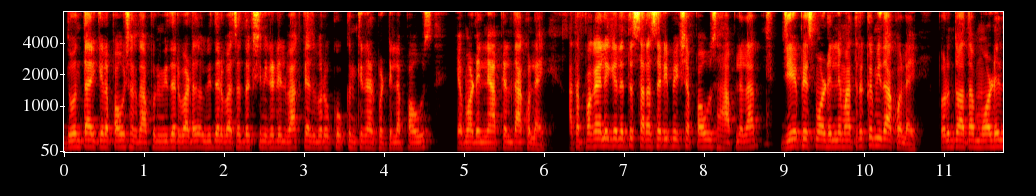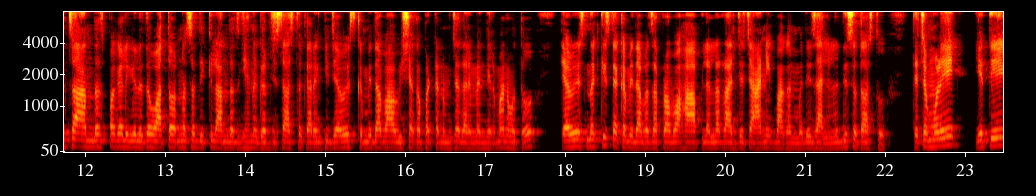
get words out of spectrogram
दोन तारखेला पाहू शकता आपण विदर्भाड विदर्भाचा दक्षिणेकडील भाग त्याचबरोबर कोकण किनारपट्टीला पाऊस या मॉडेलने आपल्याला दाखवला आहे आता बघायला गेलं तर सरासरीपेक्षा पाऊस हा आपल्याला जे एफ एस मॉडेलने मात्र कमी दाखवला आहे परंतु आता मॉडेलचा अंदाज बघायला गेलं तर वातावरणाचा देखील अंदाज घेणं गरजेचं असतं. कारण की ज्यावेळेस कमी दाब हा विशाखापट्टणमच्या दरम्यान निर्माण होतो त्यावेळेस नक्कीच त्या कमी दाबाचा प्रभाव हा आपल्याला राज्याच्या अनेक भागांमध्ये झालेला दिसत असतो. त्याच्यामुळे येते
